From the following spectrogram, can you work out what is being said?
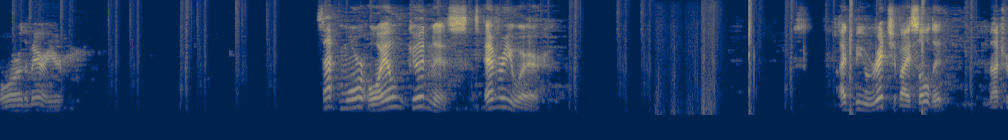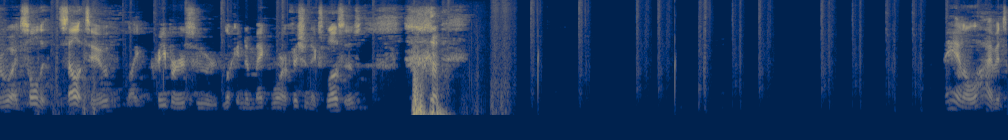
More the merrier. Is that more oil? Goodness, it's everywhere. I'd be rich if I sold it. I'm not sure who I'd sold it, sell it to, like creepers who are looking to make more efficient explosives. Man alive, it's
